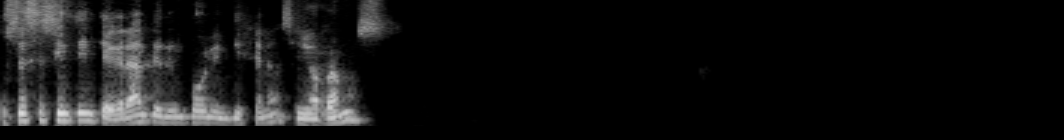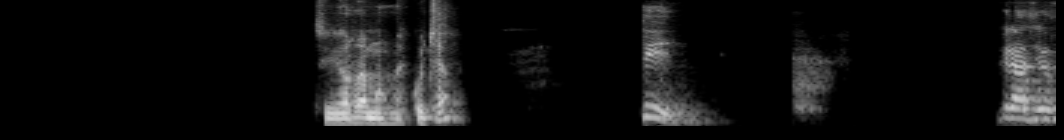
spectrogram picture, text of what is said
¿Usted se siente integrante de un pueblo indígena, señor Ramos? Señor Ramos, ¿me escucha? Sí. Gracias,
